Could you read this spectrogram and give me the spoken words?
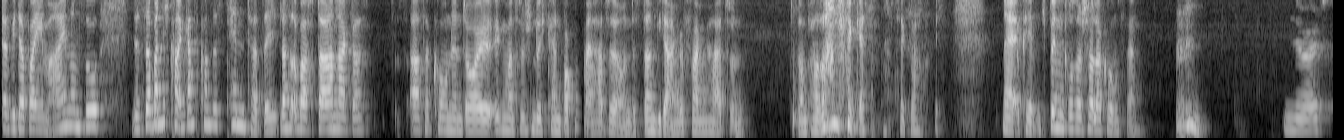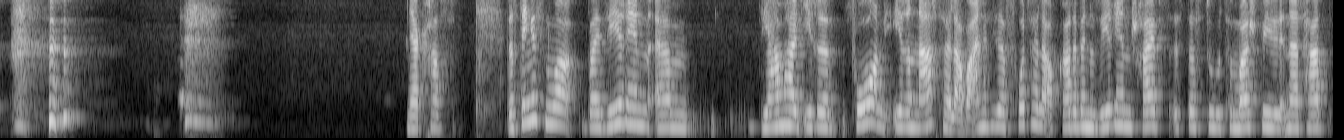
er wieder bei ihm ein und so. Das ist aber nicht ganz konsistent tatsächlich. Das aber auch daran lag, dass, dass Arthur Conan Doyle irgendwann zwischendurch keinen Bock mehr hatte und es dann wieder angefangen hat und so ein paar Sachen vergessen hatte, glaube ich. Naja, okay, ich bin ein großer Sherlock Holmes-Fan. Nerd. ja, krass. Das Ding ist nur, bei Serien, ähm, die haben halt ihre Vor- und ihre Nachteile. Aber einer dieser Vorteile, auch gerade wenn du Serien schreibst, ist, dass du zum Beispiel in der Tat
